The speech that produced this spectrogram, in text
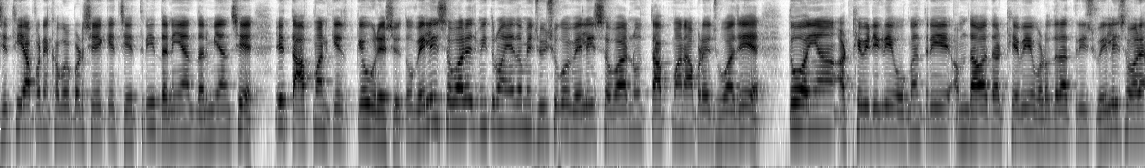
જેથી આપણને ખબર પડશે કે ચેત્રી દનિયા દરમિયાન છે, એ તાપમાન કેવું રહેશે. તો વહેલી સવારે જ મિત્રો અહીંયા તમે જોઈ શકો, વહેલી સવારનું તાપમાન આપણે જોવા જઈએ તો અહીંયા અઠ્યાવીસ ડિગ્રી ઓગણત્રીસ, અમદાવાદ અઠ્યાવીસ વડોદરા ત્રીસ, વહેલી સવારે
